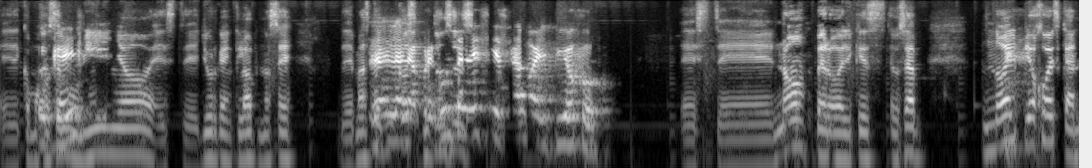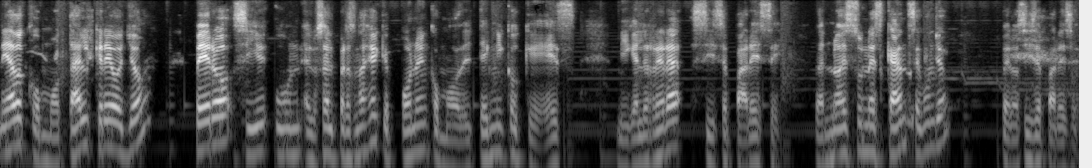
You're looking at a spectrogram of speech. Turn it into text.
eh, como José Mourinho, este, Jürgen Klopp, no sé, demás La, la, pregunta es si estaba el piojo. Este, no, pero el que es, o sea, no el piojo escaneado como tal, creo yo, pero sí, un, el, o sea, el personaje que ponen como el técnico que es Miguel Herrera, sí se parece. O sea, no es un scan, según yo, pero sí se parece.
